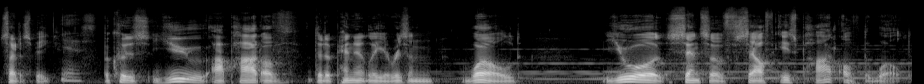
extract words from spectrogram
so to speak Yes. because you are part of the dependently arisen world, your sense of self is part of the world.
